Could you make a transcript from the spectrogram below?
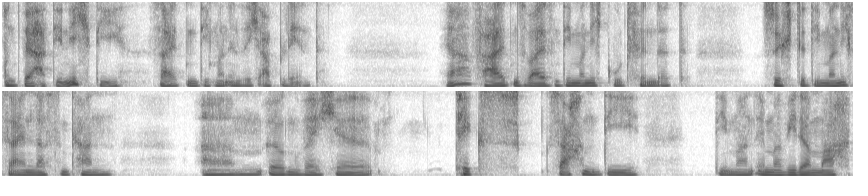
Und wer hat die nicht, die Seiten, die man in sich ablehnt? Ja, Verhaltensweisen, die man nicht gut findet, Süchte, die man nicht sein lassen kann, ähm, irgendwelche Ticks, Sachen, die, die man immer wieder macht,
